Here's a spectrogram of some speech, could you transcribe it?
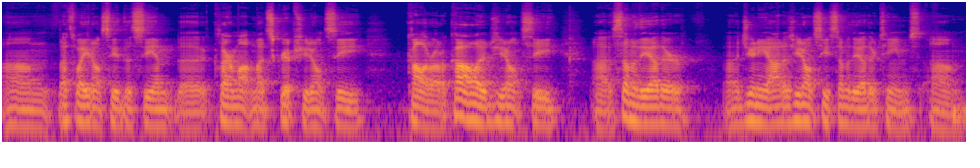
Um, that's why you don't see the CM, the Claremont Mudd Scripps. You don't see Colorado College. You don't see uh, some of the other uh, Juniatas. You don't see some of the other teams um,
